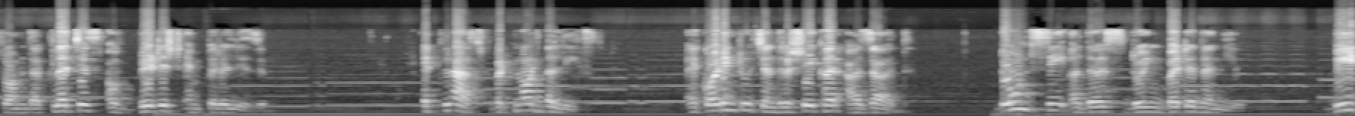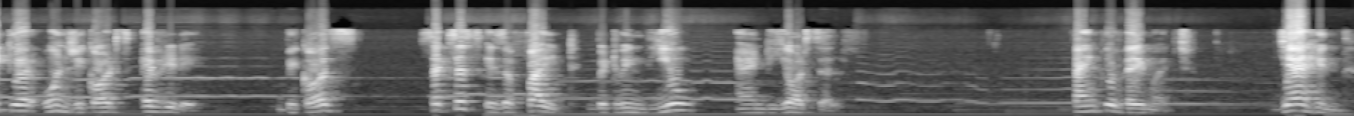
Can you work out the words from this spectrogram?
from the clutches of British imperialism. At last, but not the least, according to Chandrasekhar Azad, don't see others doing better than you. Beat your own records every day. Because success is a fight between you and yourself. Thank you very much. Jai Hind.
